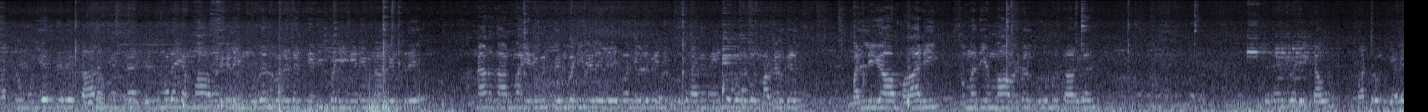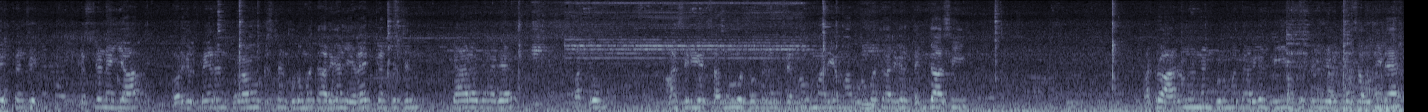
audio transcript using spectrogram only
மற்றும் உயர்திரு காலஞ்சென்ற திருமலை அம்மா அவர்களின் முதல் வருட திரிப்படி நினைவு நாள் என்று அன்னாரதான்மா இறைவன் திருவடி நிலையிலே பணிகளை வேண்டிக் கொடுக்குறாங்க. வேண்டுவர்கள் மகள்கள் மல்லிகா மாரி சுமதி அம்மா அவர்கள் குடும்பத்தார்கள். திருநெல்வேலி டவுன் மற்றும் எலைட் கன்சன் கிருஷ்ணன் ஐயா அவர்கள் பேரன் ராமகிருஷ்ணன் குடும்பத்தார்கள் எலைட் கன்சன் தியாகராஜ நகர் மற்றும் ஆசிரியர் சண்முக சுந்தரன் செல்வகுமாரி அம்மா குடும்பத்தார்கள் தென்காசி மற்றும் அருணண்ணன் குடும்பத்தார்கள் மீன் இருக்கிற சவுதியில்.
